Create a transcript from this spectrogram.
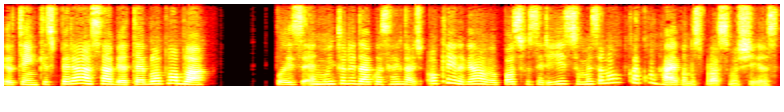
Eu tenho que esperar, sabe? Até blá blá blá. Pois é muito lidar com essa realidade. Ok, legal, eu posso fazer isso, mas eu não vou ficar com raiva nos próximos dias.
